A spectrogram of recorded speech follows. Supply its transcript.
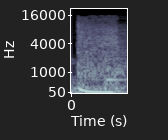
Bye.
